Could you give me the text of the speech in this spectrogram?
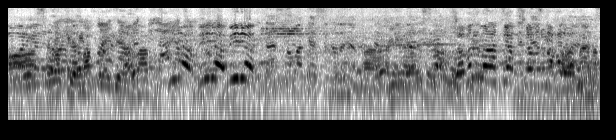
อ๋อใช่ว่าเคป๊อปตุรกีวิดีโอวิดีโอวิดีโออันนี้ก็ชาวบ้มาเที่ยวบ้านมาฮัลโหลมากครับ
